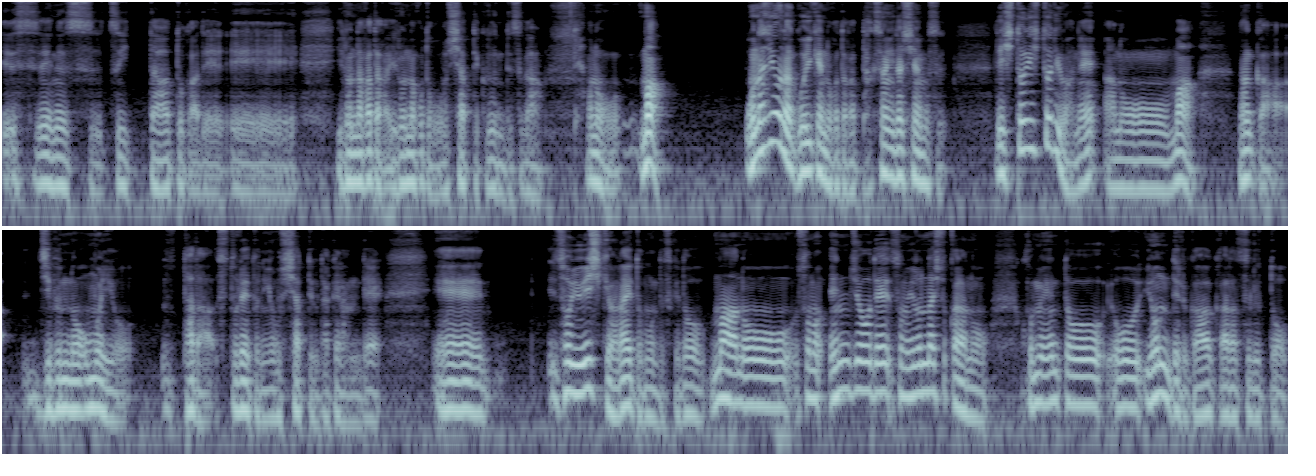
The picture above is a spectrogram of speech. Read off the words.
SNS、Twitter とかで、えーいろんな方がいろんなことをおっしゃってくるんですがあのまあ同じようなご意見の方がたくさんいらっしゃいます。で一人一人はね、あのーまあなんか自分の思いをただストレートにおっしゃってるだけなんで、えーそういう意識はないと思うんですけど、まああのその炎上でそのいろんな人からのコメントを読んでる側からすると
